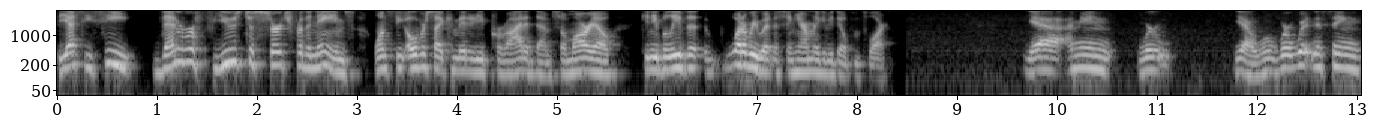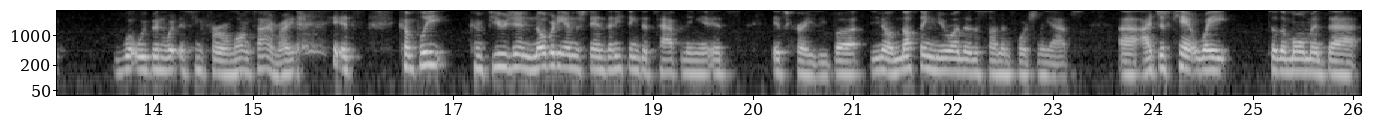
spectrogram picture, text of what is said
The SEC then refused to search for the names once the Oversight Committee provided them. So, Mario, can you believe that? What are we witnessing here? I'm going to give you the open floor. Yeah, I mean, we're yeah, we're, we're witnessing what we've been witnessing for a long time, right? it's complete confusion. Nobody understands anything that's happening. It's it's crazy, but you know, nothing new under the sun, unfortunately, Abs. Uh, I just can't wait to the moment that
